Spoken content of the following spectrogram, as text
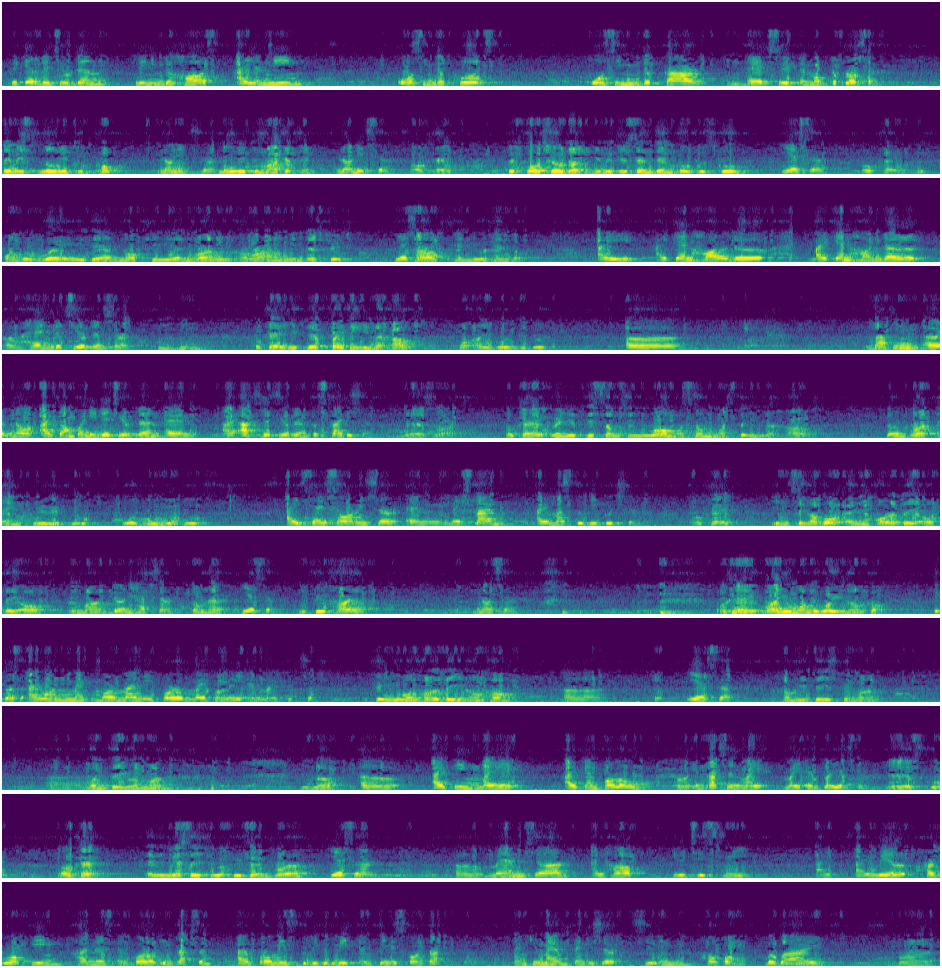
Take care of the children, cleaning the house, ironing, washing the clothes, washing the car, Mhm. and sweep and mop the floor, sir. That means no need to cook, No need, sir. no need to marketing. No need, sir. Okay. The four children, you need to send them go to school? Yes, sir. Okay. If on the way they are naughty and run around in the street, Yes, sir. how can you handle? I I can hold the I can handle uh, hand the children, sir. hmm Okay. If they are fighting in the house, what are you going to do? Uh, barking. Uh, no, I accompany the children and I ask the children to study, sir. Yes, right. Okay, when you did something wrong or some mistake in the house, the employer angry with you, what you will do? I say sorry, sir, and next time I must to be good, sir. Okay. In Singapore, any holiday or day off per month? Don't have, sir. Don't have. Yes, sir. You feel tired? No, sir. okay, why you want to work in Hong Kong? Because I want to make more money for my family and my future. Okay, you want holiday in Hong Kong? Uh, yes, sir. How many days per month? Uh, One day, one month? Enough? uh, I think my I can follow uh, instruction my my employer, sir. Yes, good. Okay. Any message to your future employer? Yes, sir. Uh, ma'am, sir, I hope you teach me. I, I will hardworking, honest, and follow instruction. I am promised to be good meet and finish contract. Thank you, ma'am. Thank you, sir. See you in Hong Kong. Bye-bye. Bye.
